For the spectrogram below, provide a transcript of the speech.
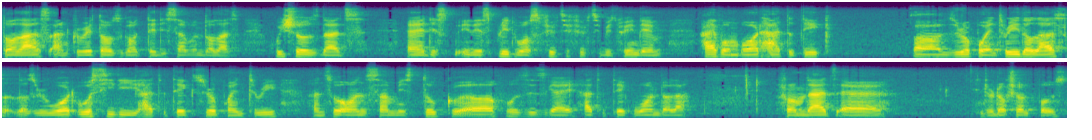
dollars and creators got 37 dollars, which shows that uh, this, the split was 50-50 between them. Hive on board had to take uh, 0.3 dollars as reward. OCD had to take 0.3 and so on. Some mistook uh, this guy had to take one dollar from that uh, introduction post.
